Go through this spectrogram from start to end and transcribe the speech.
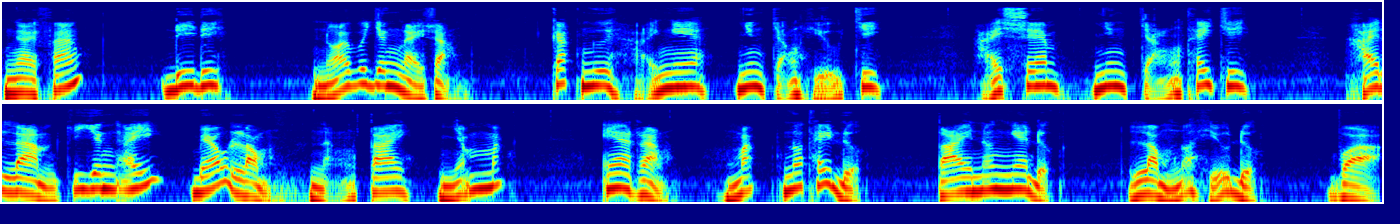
Ngài phán, đi đi, nói với dân này rằng, các ngươi hãy nghe nhưng chẳng hiểu chi, hãy xem nhưng chẳng thấy chi, hãy làm cho dân ấy béo lòng, nặng tai nhắm mắt, e rằng mắt nó thấy được, tai nó nghe được, lòng nó hiểu được, và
